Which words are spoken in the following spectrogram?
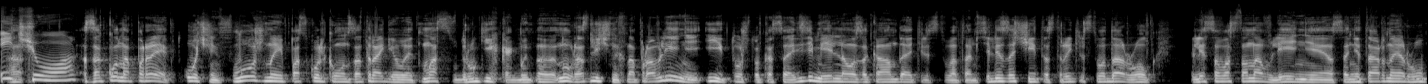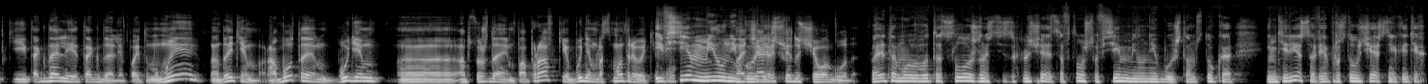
И а- чё? Законопроект очень сложный, поскольку он затрагивает массу других как бы, э, ну, различных направлений. И то, что касается земельного законодательства, там, селезащита, строительство дорог, лесовосстановление, санитарные рубки и так далее, и так далее. Поэтому мы над этим работаем, будем, э, обсуждаем поправки, будем рассматривать И всем мил не в начале будешь. следующего года. Поэтому вот эта сложность заключается в том, что всем мил не будешь. Там столько интересов. Я просто участник этих,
